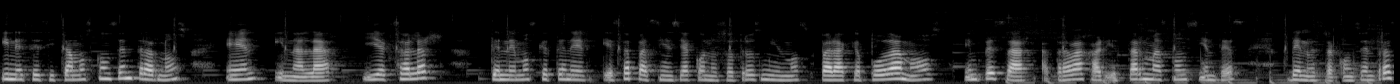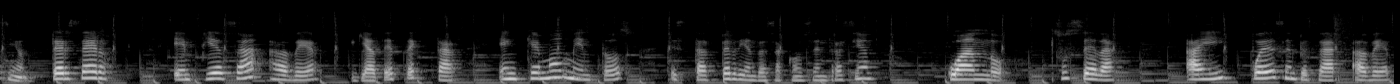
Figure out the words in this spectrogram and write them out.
y necesitamos concentrarnos en inhalar y exhalar. Tenemos que tener esa paciencia con nosotros mismos para que podamos empezar a trabajar y estar más conscientes de nuestra concentración. Tercero, empieza a ver y a detectar en qué momentos estás perdiendo esa concentración. Cuando suceda, ahí puedes empezar a ver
